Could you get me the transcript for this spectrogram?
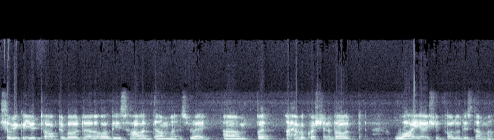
so, Bhikkhu, you talked about uh, all these hard dhammas, right? Um, but I have a question about why I should follow this dhamma.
